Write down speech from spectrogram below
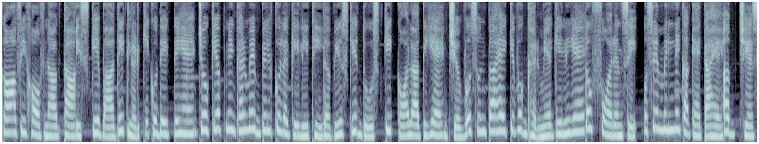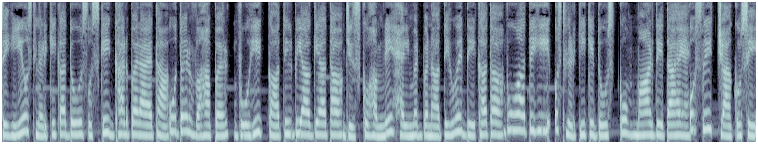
काफ़ी खौफनाक था। इसके बाद एक लड़की को देखते हैं, जो कि अपने घर में बिल्कुल अकेली थी। तभी उसके दोस्त की कॉल आती है। जब वो सुनता है कि वो घर में अकेली है तो फ़ौरन से उसे मिलने का कहता है। अब जैसे ही उस लड़की का दोस्त उसके घर पर आया था, उधर वहाँ पर वो ही कातिल भी आ गया था, जिसको हमने हेलमेट बना आते हुए देखा था। वो आते ही उस लड़की के दोस्त को मार देता है। उसने चाकू से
